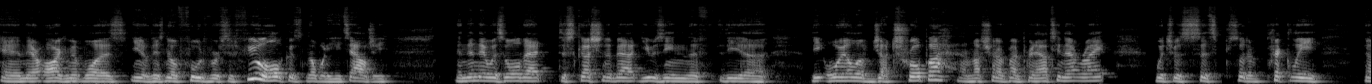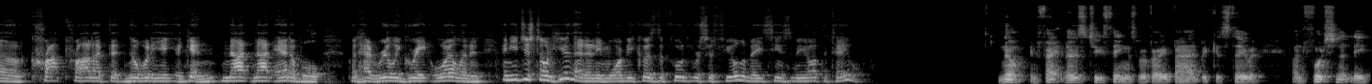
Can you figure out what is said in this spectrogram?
and their argument was, you know, there's no food versus fuel because nobody eats algae. And then there was all that discussion about using the the uh, the oil of jatropha. I'm not sure if I'm pronouncing that right, which was this sort of prickly uh, crop product that nobody again not not edible but had really great oil in it and you just don't hear that anymore because the food versus fuel debate seems to be off the table no in fact those two things were very bad because they were unfortunately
